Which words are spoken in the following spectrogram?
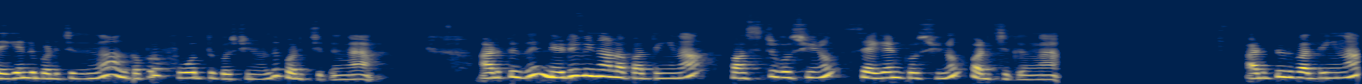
செகண்ட் படிச்சுக்கோங்க. அதுக்கப்புறம் ஃபோர்த்து கொஸ்டின் வந்து படிச்சுக்கோங்க. அடுத்தது நெடுவினால பார்த்தீங்கன்னா ஃபர்ஸ்ட் கொஸ்டினும் செகண்ட் கொஸ்டினும் படிச்சுக்கோங்க. அடுத்தது பார்த்தீங்கன்னா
